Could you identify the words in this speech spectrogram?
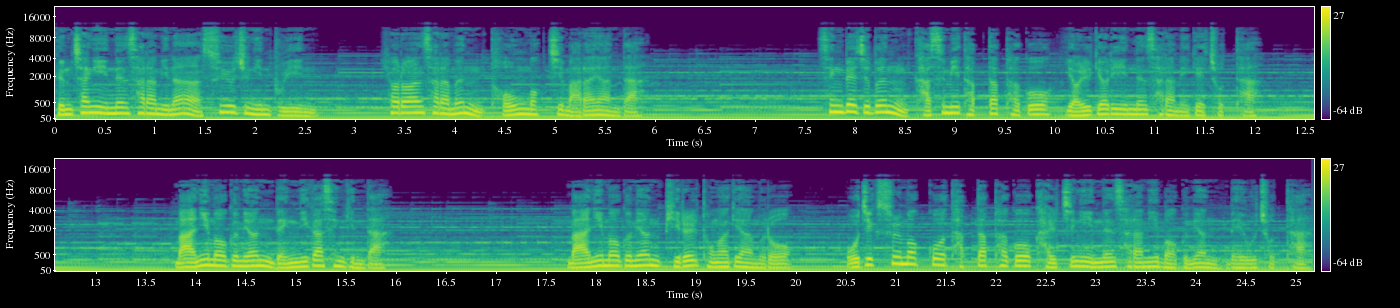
금창이 있는 사람이나 수유 중인 부인, 혈어한 사람은 더욱 먹지 말아야 한다. 생배즙은 가슴이 답답하고 열결이 있는 사람에게 좋다. 많이 먹으면 냉리가 생긴다. 많이 먹으면 비를 동하게 하므로 오직 술 먹고 답답하고 갈증이 있는 사람이 먹으면 매우 좋다.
